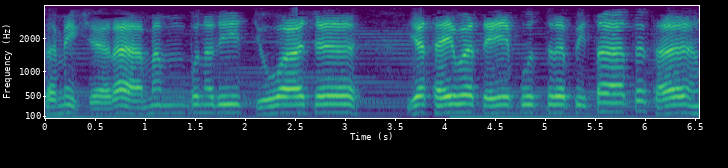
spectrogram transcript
समीक्ष रामं पुनरित्युवाच। यथैव ते पुत्रपिता तथा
